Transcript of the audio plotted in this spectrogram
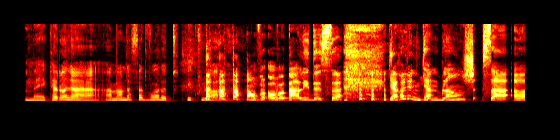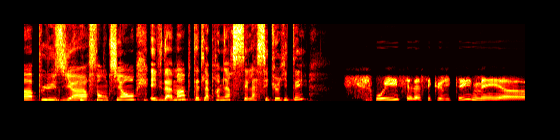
Mais Carole, elle, m'en a fait voir de toutes les couleurs. on, va, on, va, parler de ça. Carole, une canne blanche, ça a plusieurs fonctions. Évidemment, peut-être la première, c'est la sécurité. Oui, c'est la sécurité, mais euh,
